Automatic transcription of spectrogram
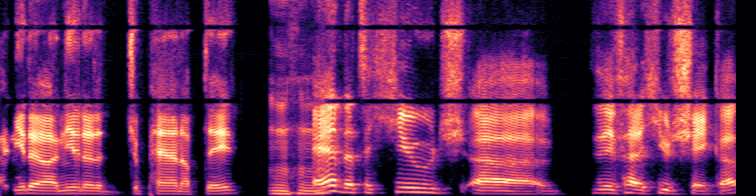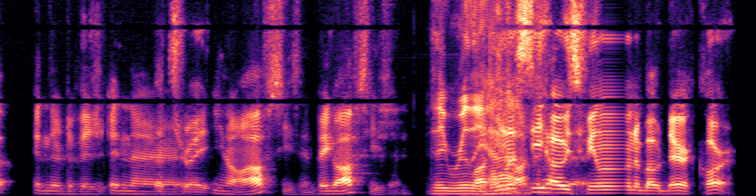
I need a I need a Japan update. hmm And that's a huge uh they've had a huge shakeup in their division in their That's right. you know off season, big off season. They really Well, I want to see how he's feeling about Derek Carr.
